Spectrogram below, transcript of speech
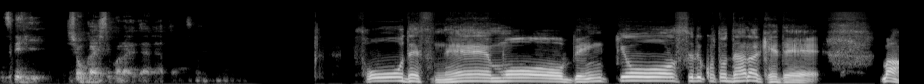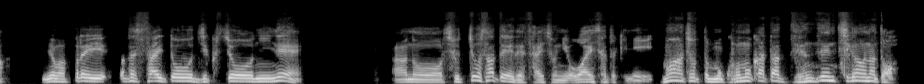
ぜひ紹介してもらいたいなと思いますね。そうですね。もう、勉強することだらけで、まあ、でもやっぱり、私、斎藤塾長にね、あの、出張査定で最初にお会いしたときに、まあちょっともうこの方全然違うなと。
